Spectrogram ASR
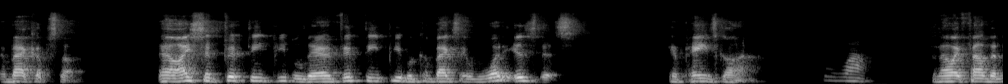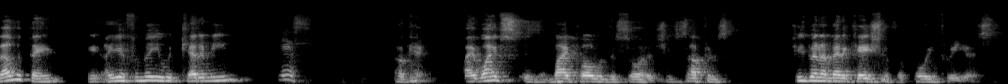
the backup stuff. Now, I sent 15 people there, and 15 people come back and say, What is this? Their pain's gone. Wow. So now I found another thing. Are you familiar with ketamine? Yes. Okay. My wife's is bipolar disorder. She suffers, she's been on medication for 43 years.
